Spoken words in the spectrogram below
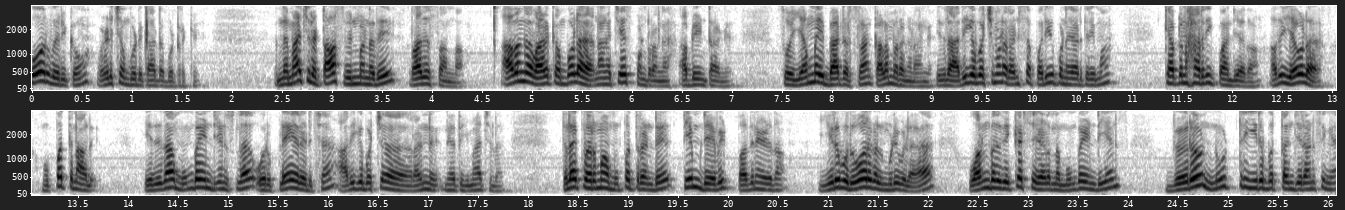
கோர் வரைக்கும் வெளிச்சம் போட்டு காட்டப்பட்டிருக்கு. இந்த மேட்ச்சில் டாஸ் வின் பண்ணது ராஜஸ்தான் தான். அவங்க வழக்கம் போல் நாங்கள் சேஸ் பண்ணுறோங்க அப்படின்ட்டாங்க. ஸோ எம்ஐ பேட்டர்ஸ்லாம் கிளம்புறங்கினாங்க இதில் அதிகபட்சமான ரன்ஸை பதிவு பண்ண யார் தெரியுமா? கேப்டன் ஹார்திக் பாண்டியா தான். அதுவும் எவ்வளோ முப்பத்தி நாலு. இதுதான் மும்பை இந்தியன்ஸில் ஒரு பிளேயர் அடித்த அதிகபட்ச ரன்னு நேற்றுக்கு மேட்ச்சில் திலக் வர்மா முப்பத்தி ரெண்டு டீம் டேவிட் பதினேழு தான். இருபது ஓவர்கள் முடிவில் ஒன்பது விக்கெட்ஸை இழந்த மும்பை இந்தியன்ஸ் வெறும் நூற்றி இருபத்தஞ்சு ரன்ஸுங்க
